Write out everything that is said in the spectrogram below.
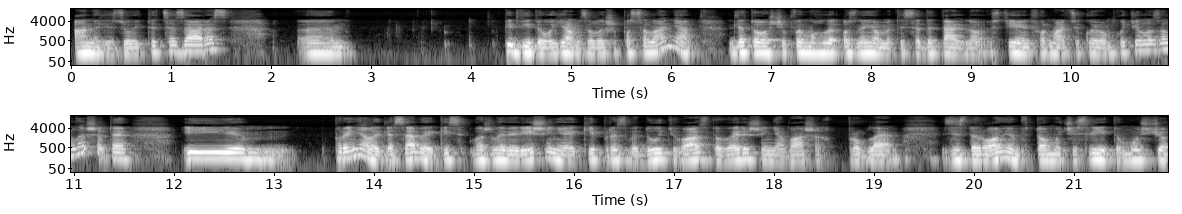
аналізуйте це зараз. Під відео я вам залишу посилання для того, щоб ви могли ознайомитися детально з тією інформацією, яку я вам хотіла залишити, і прийняли для себе якісь важливі рішення, які призведуть вас до вирішення ваших проблем зі здоров'ям, в тому числі, тому що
